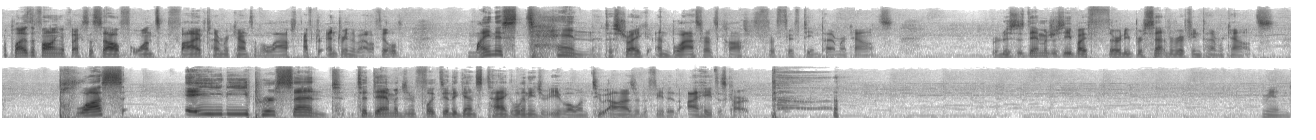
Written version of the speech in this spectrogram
Applies the following effects to self once five timer counts have elapsed after entering the battlefield. Minus 10 to strike and blast arts cost for 15 timer counts. Reduces damage received by 30% for 15 timer counts. Plus 80% to damage inflicted against tag Lineage of Evil when two allies are defeated. I hate this card. I mean,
